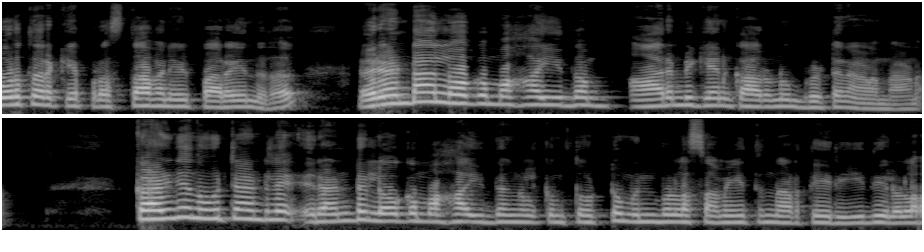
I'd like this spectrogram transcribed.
പുറത്തിറക്കിയ പ്രസ്താവനയിൽ പറയുന്നത് രണ്ടാം ലോക മഹായുദ്ധം ആരംഭിക്കാൻ കാരണവും ബ്രിട്ടനാണെന്നാണ്. കഴിഞ്ഞ നൂറ്റാണ്ടിലെ രണ്ട് ലോകമഹായുദ്ധങ്ങൾക്കും തൊട്ടു മുൻപുള്ള സമയത്ത് നടത്തിയ രീതിയിലുള്ള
